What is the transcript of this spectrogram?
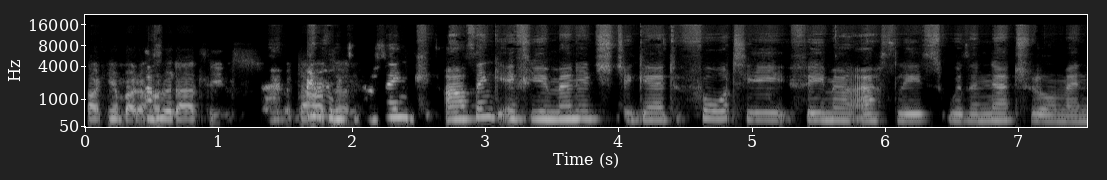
talking about 100 athletes, 1,000? I think, I think if you manage to get 40 female athletes with a natural men-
